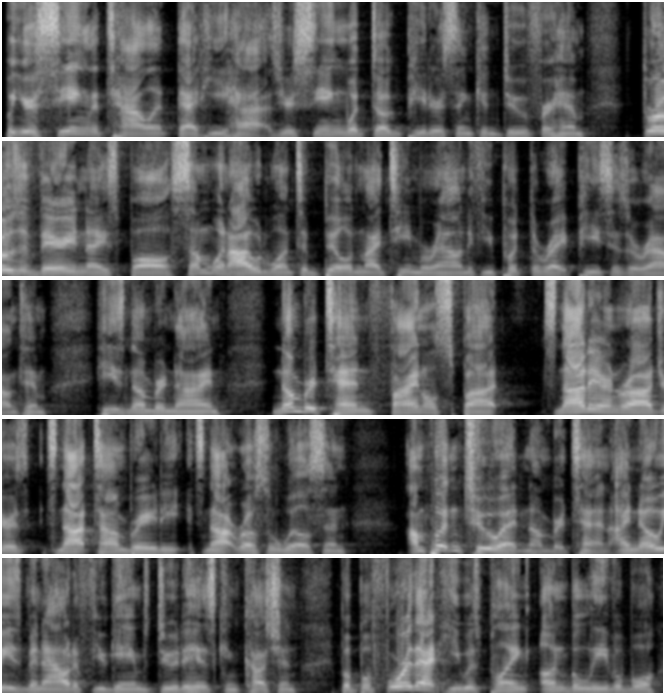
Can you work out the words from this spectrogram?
but you're seeing the talent that he has. You're seeing what Doug Pederson can do for him throws a very nice ball, someone I would want to build my team around if you put the right pieces around him. He's number nine. Number 10, final spot. It's not Aaron Rodgers. It's not Tom Brady. It's not Russell Wilson. I'm putting Tua at number 10. I know he's been out a few games due to his concussion, but before that, he was playing unbelievable.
